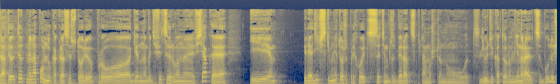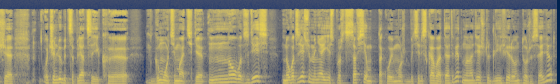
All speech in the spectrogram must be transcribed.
Да, ты, ты вот мне напомнил как раз историю про генно-модифицированное всякое, и периодически мне тоже приходится с этим разбираться, потому что, ну, вот люди, которым не нравится будущее, очень любят цепляться и к ГМО-тематике. Но вот здесь но вот здесь у меня есть просто совсем такой, может быть, рисковатый ответ, но надеюсь, что для эфира он тоже сойдет.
